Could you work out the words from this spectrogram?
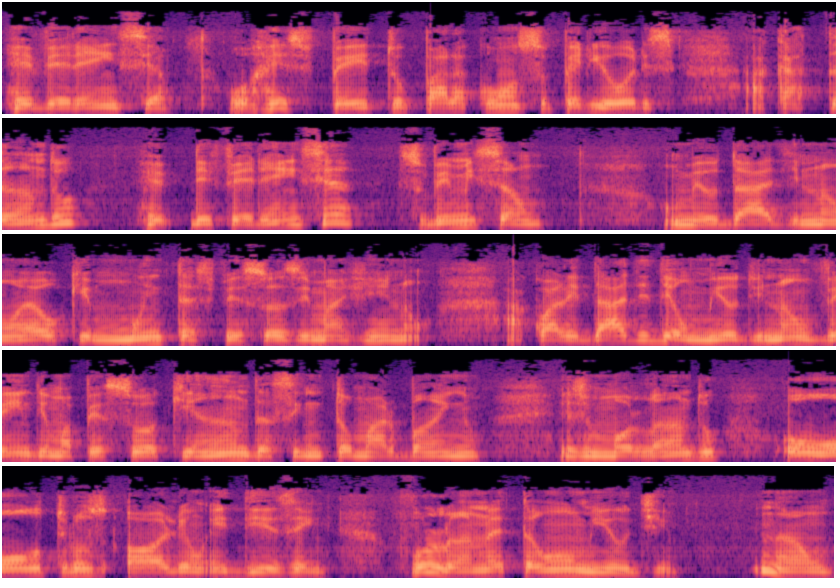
reverência ou respeito para com os superiores, acatando deferência, submissão. Humildade não é o que muitas pessoas imaginam. A qualidade de humilde não vem de uma pessoa que anda sem tomar banho, esmolando, ou outros olham e dizem: Fulano é tão humilde. Não,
